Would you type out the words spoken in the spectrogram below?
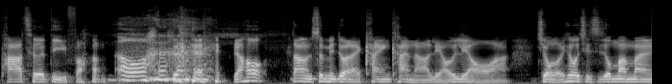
趴车地方哦，对，然后当然顺便就来看一看啊，聊一聊啊，久了以后其实就慢慢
